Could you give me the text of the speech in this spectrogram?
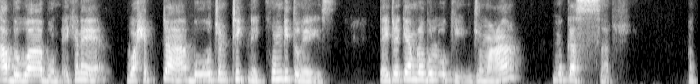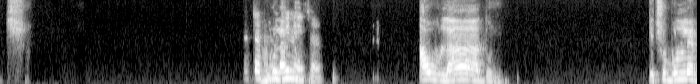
আব ওয়াবুন এখানে ওয়াহেদটা বহুবচন ঠিক নেই খণ্ডিত হয়ে গেছে। তো এটাকে আমরা বলব কি? জুমা মুকাস্সার। আচ্ছা। আউলাদুন। কিছু বললেন?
